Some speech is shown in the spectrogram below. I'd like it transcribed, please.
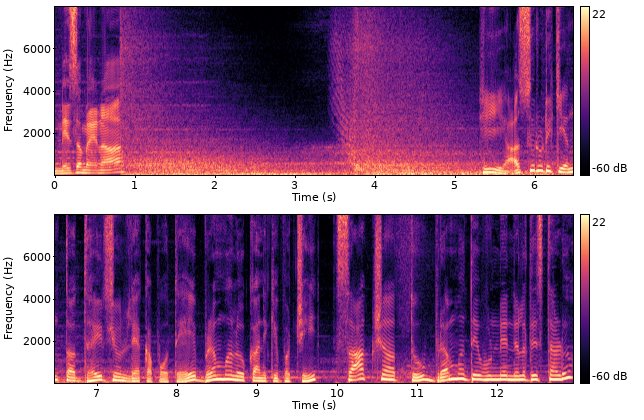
నిజమేనా? ఈ అసురుడికి ఎంత ధైర్యం లేకపోతే బ్రహ్మలోకానికి వచ్చి సాక్షాత్తు బ్రహ్మదేవుణ్ణే నిలదీస్తాడు?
